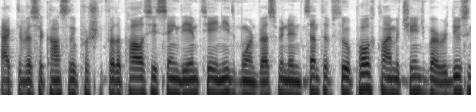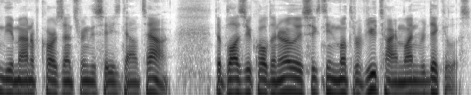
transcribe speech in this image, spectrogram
Activists are constantly pushing for the policy, saying the MTA needs more investment and incentives to oppose climate change by reducing the amount of cars entering the city's downtown. De Blasio called an earlier 16 month review timeline ridiculous.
